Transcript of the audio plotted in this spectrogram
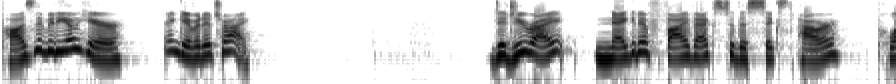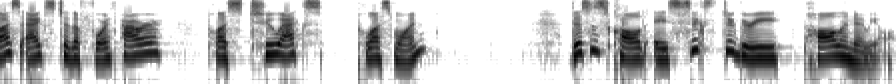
Pause the video here and give it a try. Did you write negative 5x to the sixth power plus x to the fourth power plus 2x plus 1? This is called a sixth degree polynomial.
